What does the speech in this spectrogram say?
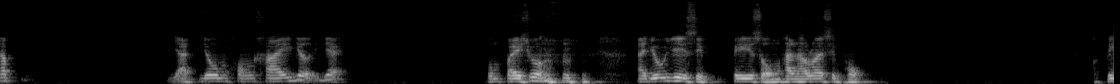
ครับญาติโยมของขายเยอะแยะ ผมไปช่วงอายุยี่สิบปีสองพันห้าร้อยสิบหกปี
